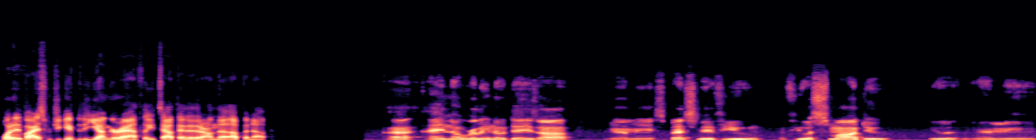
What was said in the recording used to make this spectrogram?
What advice would you give to the younger athletes out there that are on the up and up? Uh, ain't no really no days off. You know what I mean? Especially if you if you a small dude. You, you know what I mean?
